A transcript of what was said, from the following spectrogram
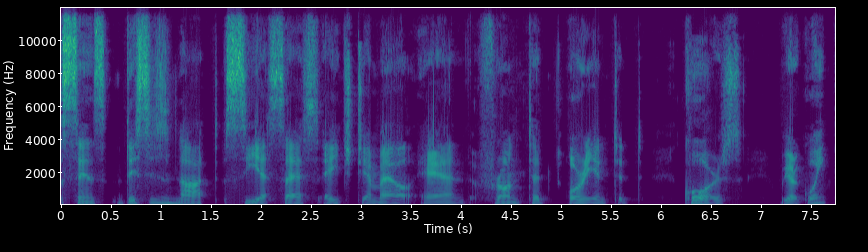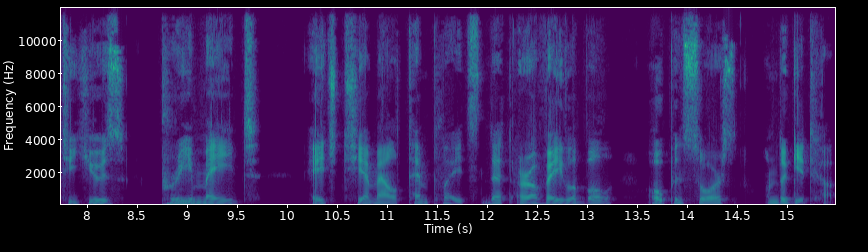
Since this is not CSS, HTML and front-end oriented course, we are going to use pre-made HTML templates that are available open source on the GitHub.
